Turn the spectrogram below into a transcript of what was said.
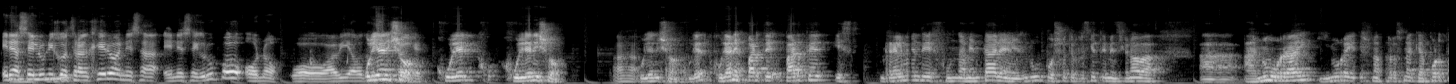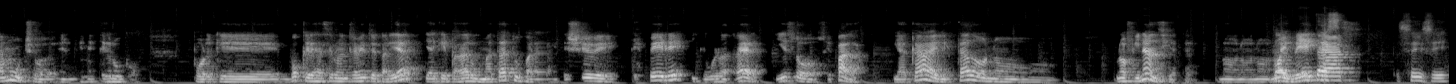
¿Eras el único Y- extranjero en, esa, en ese grupo o no? ¿O había otros Julián y yo? Julián, Ju- Julián y yo, Ajá. Julián y yo. Julián, Julián es parte, parte, es realmente fundamental en el grupo. Yo te recién te mencionaba a, a Nurray, y Nurray es una persona que aporta mucho en, en este grupo. Porque vos querés hacer un entrenamiento de calidad y hay que pagar un matatu para que te lleve, te espere y te vuelva a traer. Y eso se paga. Y acá el Estado no, no financia. No, no, no, no hay becas. Sí, sí.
